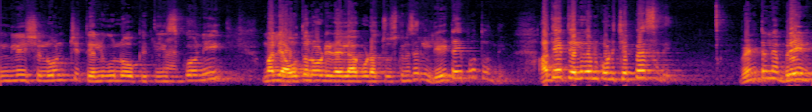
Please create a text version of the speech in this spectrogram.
ఇంగ్లీషులోంచి తెలుగులోకి తీసుకొని మళ్ళీ అవతలోడి డైలాగ్ కూడా చూసుకునేసరికి లేట్ అయిపోతుంది. అదే తెలుగు అనుకోండి చెప్పేస్తుంది. వెంటనే బ్రెయిన్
